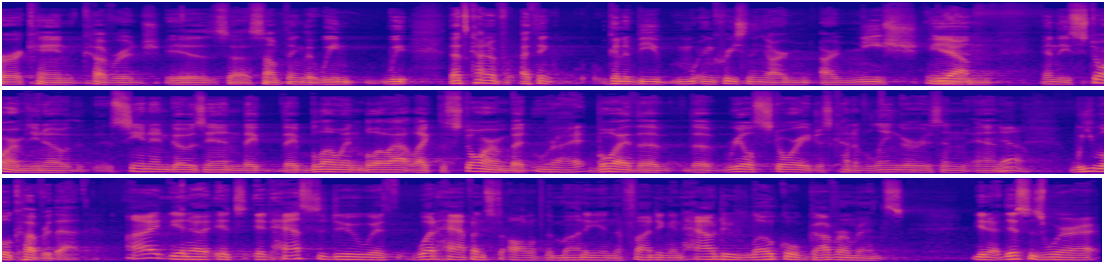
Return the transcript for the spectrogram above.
hurricane coverage is uh, something that we, we that's kind of, I think, going to be increasing our, our niche in. Yeah. In these storms, you know, CNN goes in, they, they blow in, blow out like the storm, but Right. boy, the, the real story just kind of lingers, and, and Yeah. we will cover that. I, you know, it's it has to do with what happens to all of the money and the funding, and how do local governments, you know, this is where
